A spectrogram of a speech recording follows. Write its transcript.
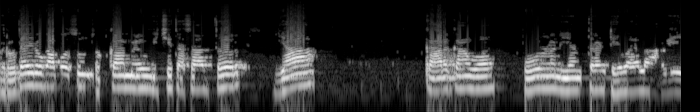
हृदयरोगापासून सुटका मिळवू इच्छित असाल तर या कारकावर पूर्ण नियंत्रण ठेवायला हवे.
